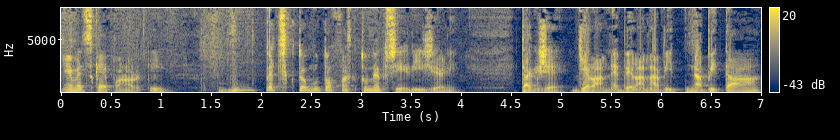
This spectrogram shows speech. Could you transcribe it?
německé ponorky, vůbec k tomuto faktu nepřihlíželi. Takže děla nebyla nabitá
